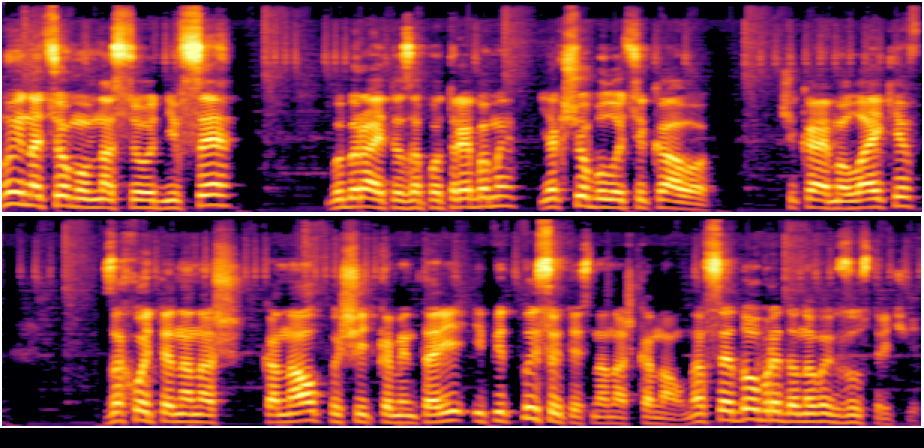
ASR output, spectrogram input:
Ну і на цьому в нас сьогодні все. Вибирайте за потребами. Якщо було цікаво, чекаємо лайків. Заходьте на наш канал, пишіть коментарі і підписуйтесь на наш канал. На все добре, до нових зустрічей!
